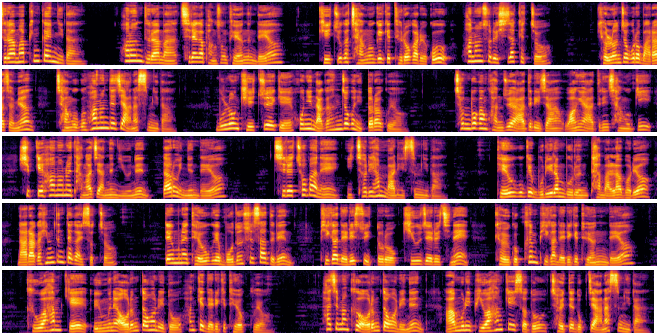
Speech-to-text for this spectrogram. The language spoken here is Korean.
드라마 핑가입니다. 환원 드라마 7회가 방송되었는데요. 길주가 장욱에게 들어가려고 환원수를 시작했죠. 결론적으로 말하자면 장욱은 환원되지 않았습니다. 물론 길주에게 혼이 나간 흔적은 있더라고요. 천부강 관주의 아들이자 왕의 아들인 장욱이 쉽게 환원을 당하지 않는 이유는 따로 있는데요. 7회 초반에 이철이 한 말이 있습니다. 대우국의 물이란 물은 다 말라버려 나라가 힘든 때가 있었죠. 때문에 대우국의 모든 술사들은 비가 내릴 수 있도록 기우제를 지내 결국 큰 비가 내리게 되었는데요. 그와 함께 의문의 얼음 덩어리도 함께 내리게 되었고요. 하지만 그 얼음 덩어리는 아무리 비와 함께 있어도 절대 녹지 않았습니다.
